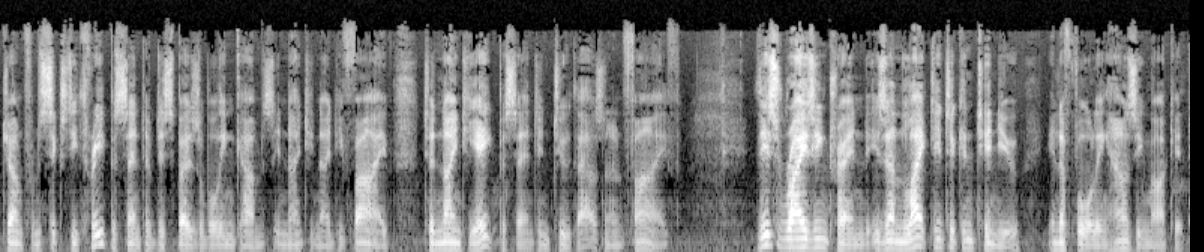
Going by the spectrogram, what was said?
jumped from 63% of disposable incomes in 1995 to 98% in 2005. This rising trend is unlikely to continue in a falling housing market.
